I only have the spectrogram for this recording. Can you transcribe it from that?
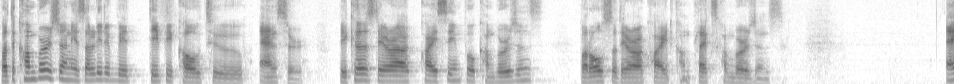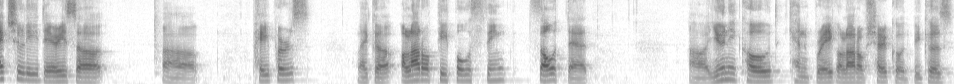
But the conversion is a little bit difficult to answer because there are quite simple conversions, but also there are quite complex conversions. actually, there is a uh, papers like a, a, lot of people think thought that uh, Unicode can break a lot of shellcode because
